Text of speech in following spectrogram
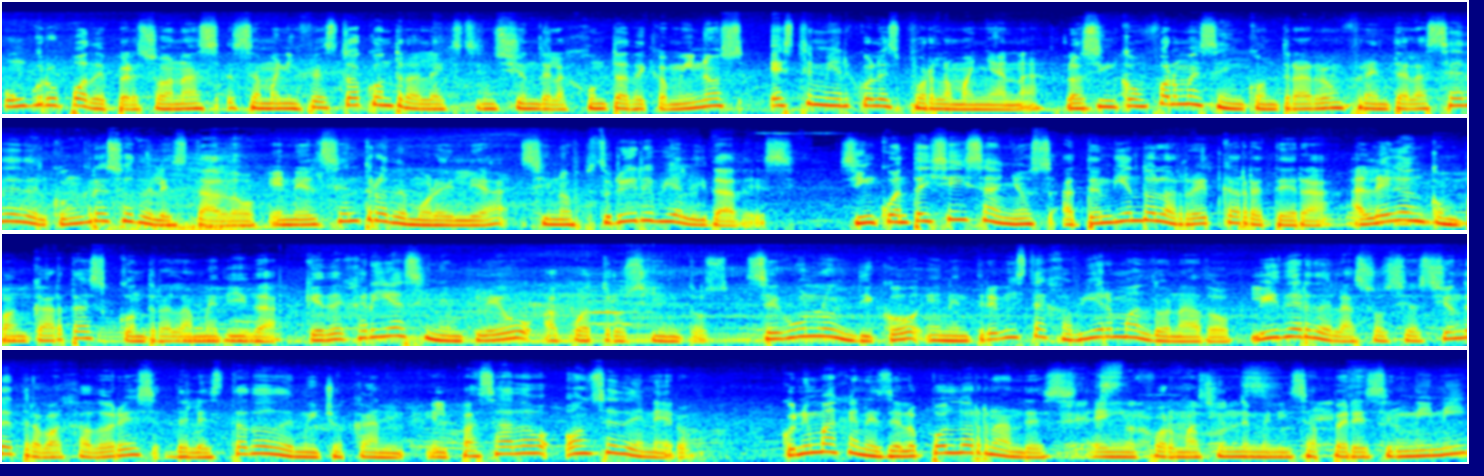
un grupo de personas se manifestó contra la extinción de la Junta de Caminos este miércoles por la mañana. Los inconformes se encontraron frente a la sede del Congreso del Estado, en el centro de Morelia, sin obstruir vialidades. 56 años atendiendo la red carretera alegan con pancartas contra la medida que dejaría sin empleo a 400, según lo indicó en entrevista Javier Maldonado, líder de la Asociación de Trabajadores del Estado de Michoacán, el pasado 11 de enero. Con imágenes de Leopoldo Hernández e información de Melissa Pérez Ignini,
